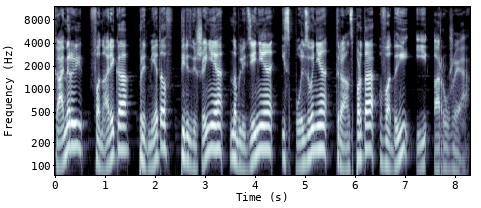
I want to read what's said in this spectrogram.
камеры, фонарика, предметов, передвижения, наблюдения, использования, транспорта, воды и оружия.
